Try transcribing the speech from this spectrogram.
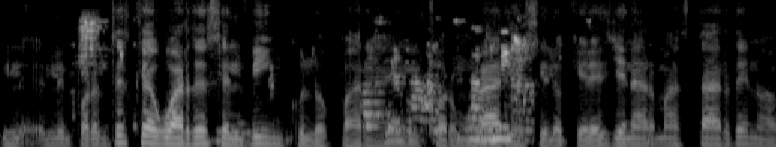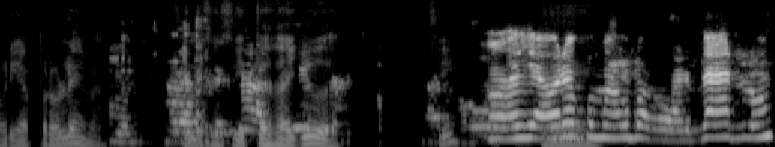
lo importante es que guardes el vínculo para el formulario. Si lo quieres llenar más tarde, no habría problema. Si necesitas ayuda, ¿sí? Ahora Eh, cómo hago para guardarlo?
